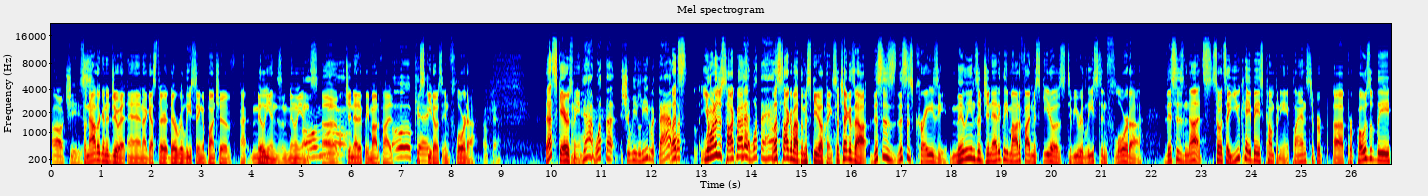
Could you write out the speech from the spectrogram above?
oh, jeez. So now they're going to do it, and I guess they're they're releasing a bunch of uh, millions and millions Oh, no. of genetically modified Okay. mosquitoes in Florida. Okay. That scares me. Yeah. What the? Should we lead with that? Let's. What- you want to just talk about Yeah, it? what the heck? Let's talk about the mosquito thing. So check us out. This is this is crazy. Millions of genetically modified mosquitoes to be released in Florida. This is nuts. So it's a UK-based company. It plans to uh, proposedly,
